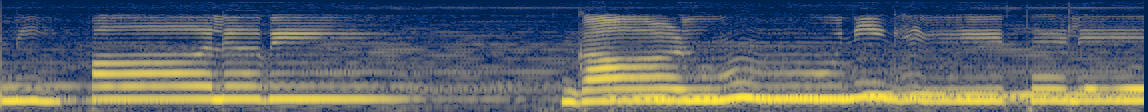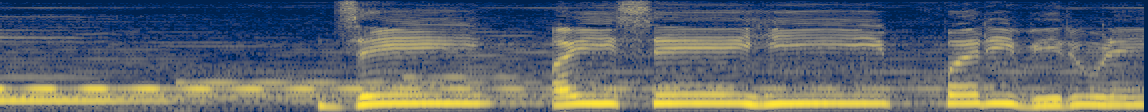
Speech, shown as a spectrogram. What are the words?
निपालवे गाळून घेतले। जे ऐसे ही परिविरुळे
